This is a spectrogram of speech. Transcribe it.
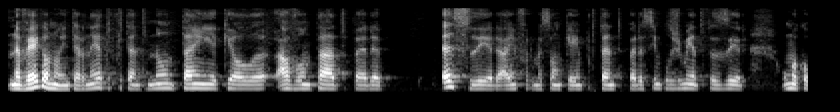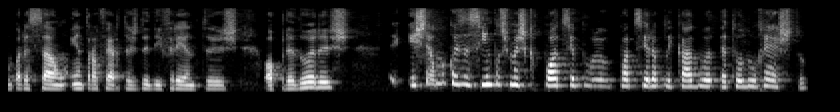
navegam na internet, portanto, não têm aquela à vontade para aceder à informação que é importante para simplesmente fazer uma comparação entre ofertas de diferentes operadores. Isto é uma coisa simples, mas que pode ser, pode ser aplicado a, a todo o resto.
